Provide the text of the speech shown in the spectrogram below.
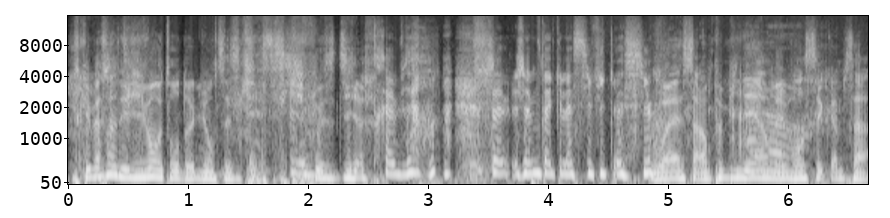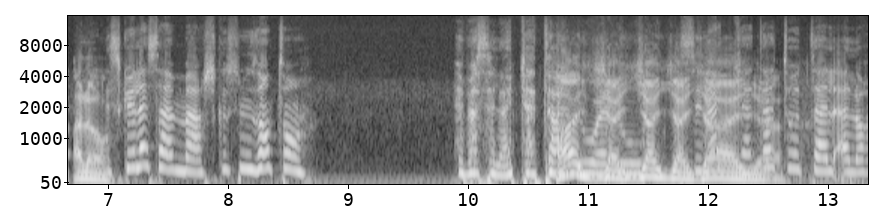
Parce que personne n'est vivant autour de Lyon, c'est ce qu'il ce qu'il faut se dire. Très bien. J'aime- ta classification. Ouais, c'est un peu binaire, mais bon, c'est comme ça. Alors, Est-ce que là, ça marche? Est-ce que tu nous entends? Eh ben, c'est la cata. Aïe, aïe, aïe, aïe, C'est la cata totale. Alors,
